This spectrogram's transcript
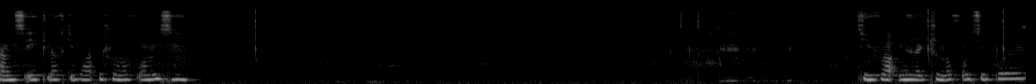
Ganz ekelhaft, die warten schon auf uns. Die warten direkt schon auf uns, die Bullen.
